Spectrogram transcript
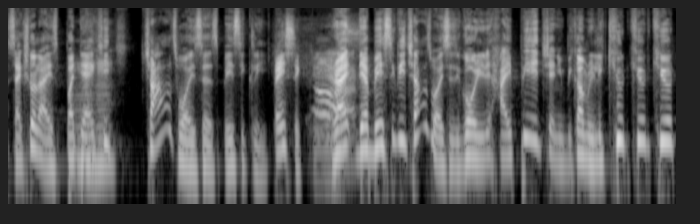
sexualized, but they're actually child's voices, basically. Basically. yeah. Right? They're basically child's voices. You go really high pitch and you become really cute, cute, cute.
